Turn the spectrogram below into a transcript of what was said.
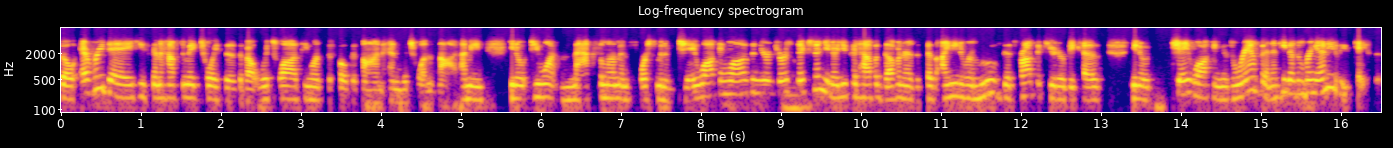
So every day he's going to have to make choices about which laws he wants to focus on and which ones not. I mean, you know, do you want maximum enforcement of jaywalking laws in your jurisdiction? You know, you could have a governor that says, I need to remove this prosecutor because, you know, jaywalking is rampant and he doesn't bring any of these cases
